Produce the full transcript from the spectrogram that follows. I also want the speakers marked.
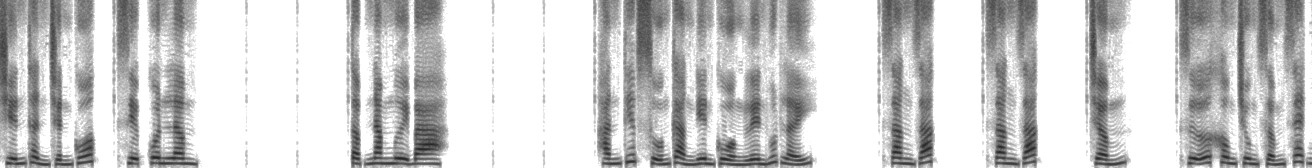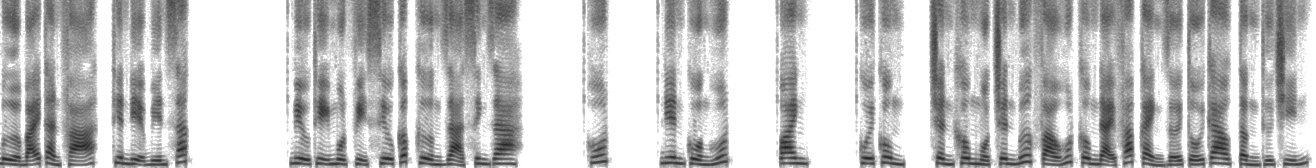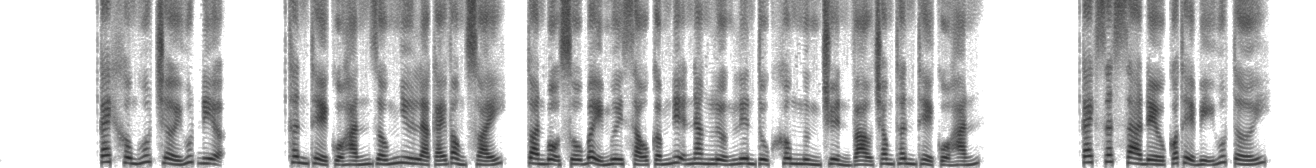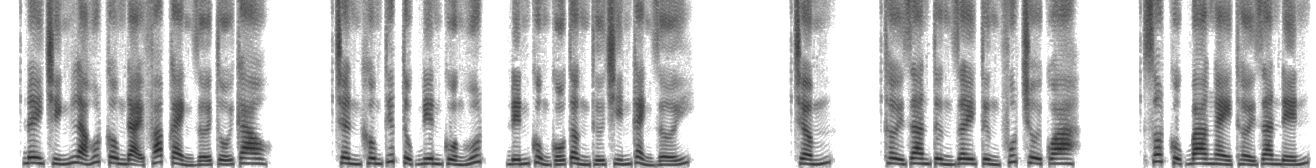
Speaker 1: Chiến thần Trần Quốc, Diệp Quân Lâm. Tập 53 Hắn tiếp xuống càng điên cuồng lên hút lấy. Răng rắc, răng rắc, chấm. Giữa không trung sấm sét bừa bãi tàn phá, thiên địa biến sắc. Biểu thị một vị siêu cấp cường giả sinh ra. Hút, điên cuồng hút, oanh. Cuối cùng, Trần không một chân bước vào hút công đại pháp cảnh giới tối cao tầng thứ 9. Cách không hút trời hút địa. Thân thể của hắn giống như là cái vòng xoáy, toàn bộ số 76 cấm địa năng lượng liên tục không ngừng chuyển vào trong thân thể của hắn. Cách rất xa đều có thể bị hút tới. Đây chính là hút công đại pháp cảnh giới tối cao. Trần không tiếp tục điên cuồng hút, đến củng cố tầng thứ 9 cảnh giới. Chấm. Thời gian từng giây từng phút trôi qua. Sốt cục ba ngày thời gian đến.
